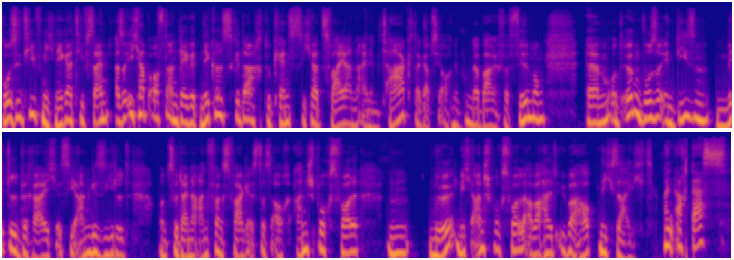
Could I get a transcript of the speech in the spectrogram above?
positiv, nicht negativ sein. Also ich habe oft an David Nichols gedacht. Du kennst sicher zwei an einem Tag. Da gab es ja auch eine wunderbare Verfilmung. Ähm, und irgendwo so in diesem Mittelbereich ist sie angesiedelt. Und zu deiner Anfangsfrage ist das auch anspruchsvoll. Hm, nö, nicht anspruchsvoll, aber halt überhaupt nicht seicht. Und auch das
